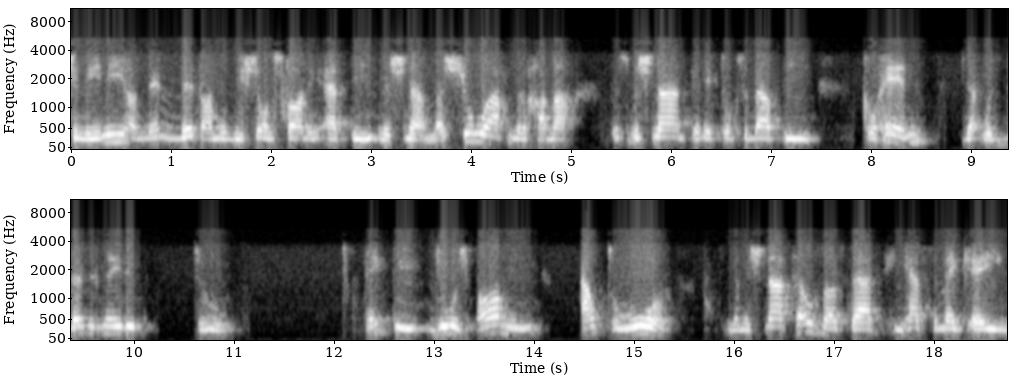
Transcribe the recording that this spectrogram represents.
Shemini, and then Bet Amud Rishon starting at the Mishnah. Mashuach Milchama. This Mishnah Perek talks about the Kohen that was designated to take the Jewish army out to war. The Mishnah tells us that he has to make a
